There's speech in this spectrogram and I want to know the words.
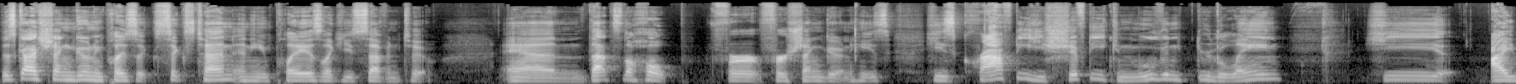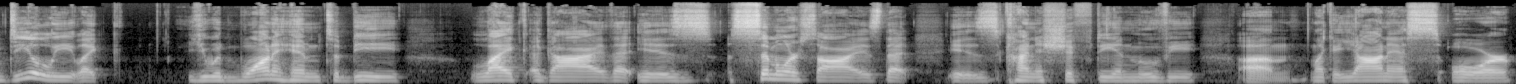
this guy Sengun, he plays like six ten, and he plays like he's seven two, and that's the hope for for Sengun. He's he's crafty, he's shifty, he can move in through the lane. He ideally like you would want him to be like a guy that is similar size, that is kind of shifty and movie, um, like a Giannis or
